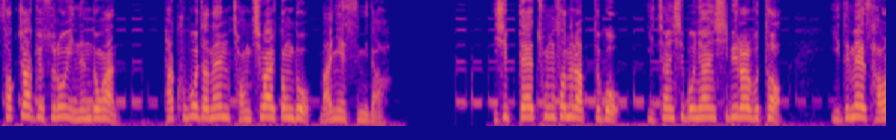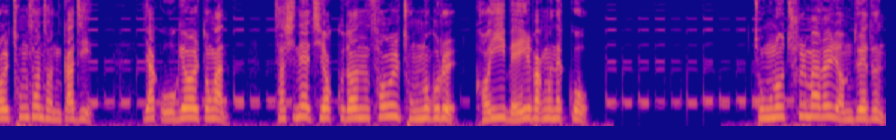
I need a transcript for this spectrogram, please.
석좌 교수로 있는 동안 박 후보자는 정치 활동도 많이 했습니다. 20대 총선을 앞두고 2015년 11월부터 이듬해 4월 총선 전까지 약 5개월 동안 자신의 지역구던 서울 종로구를 거의 매일 방문했고 종로 출마를 염두에 둔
